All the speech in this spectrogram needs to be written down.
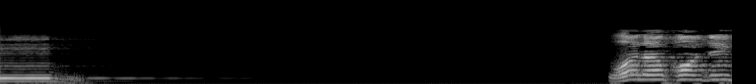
فاعلين ولقد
